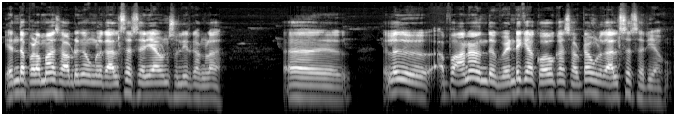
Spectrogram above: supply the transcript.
எந்த பழமாக சாப்பிடுங்க உங்களுக்கு அல்சர் சரியாகும்னு சொல்லியிருக்காங்களா? அல்லது அப்போ ஆனால் இந்த வெண்டைக்காய் கோவக்காய் சாப்பிட்டா உங்களுக்கு அல்சர் சரியாகும்.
